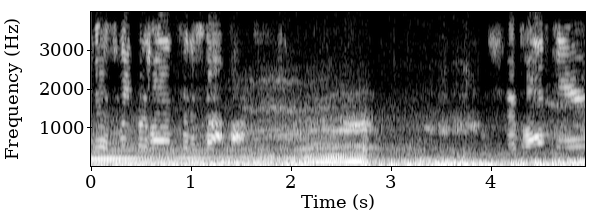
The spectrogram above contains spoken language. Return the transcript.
Right. Into a sweeper left for the stop box. Sharp left here.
